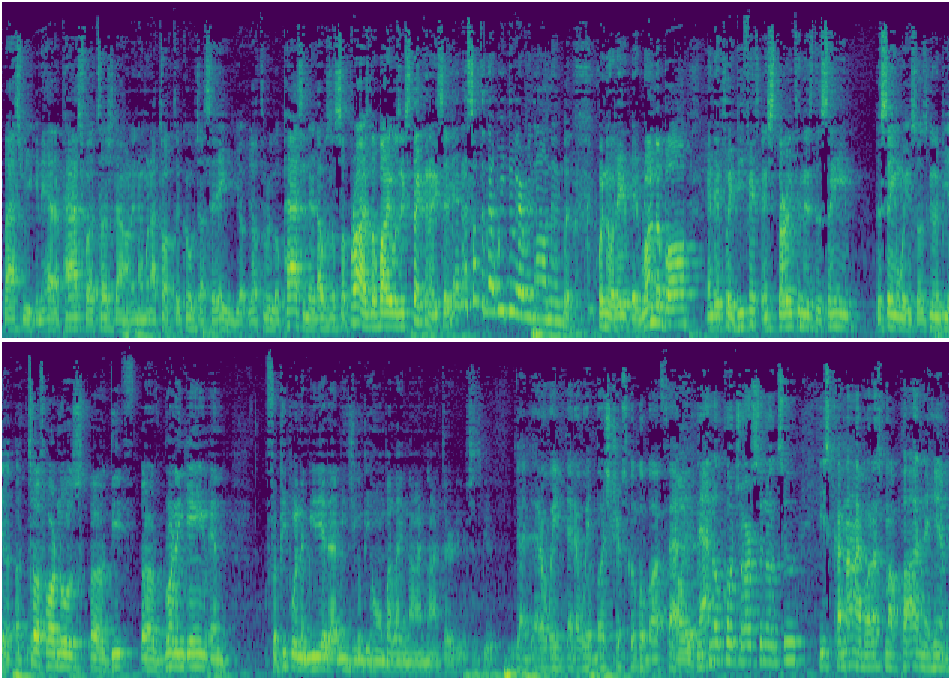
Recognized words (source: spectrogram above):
last week, and they had a pass for a touchdown. And then when I talked to the coach, I said, "Hey, y'all, y'all threw a little pass in there. That was a surprise. Nobody was expecting it." He said, "Yeah, that's something that we do every now and then." But but no, they they run the ball and they play defense. And Sterlington is the same the same way. So it's going to be a, a tough, hard nosed, uh, deep uh, running game. And for people in the media, that means you're going to be home by like nine nine thirty, which is good. That, that away that away bus trip's gonna go by fast. Oh, yeah. Man, I know Coach Arsenal too. He's Kanai, but that's my partner, him.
